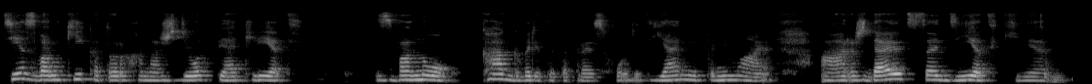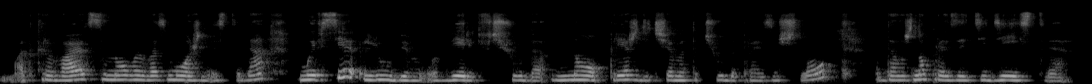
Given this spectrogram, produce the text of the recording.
те звонки, которых она ждет пять лет, звонок как, говорит, это происходит, я не понимаю. А рождаются детки, открываются новые возможности, да. Мы все любим верить в чудо, но прежде чем это чудо произошло, должно произойти действие.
